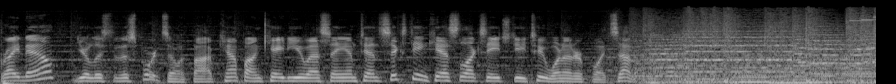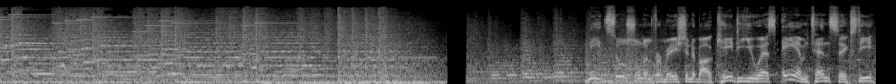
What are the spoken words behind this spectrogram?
Right now, you're listening to Sports Zone with Bob Kemp on KDUS AM 1060 and KSLX HD2 100.7. Need social information about KDUS AM 1060?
